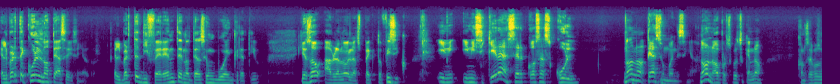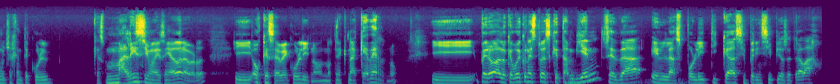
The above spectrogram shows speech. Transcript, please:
El verte cool no te hace diseñador. El verte diferente no te hace un buen creativo. Y eso hablando del aspecto físico. Y, ni- y ni siquiera hacer cosas cool No, no. te hace un buen diseñador. No, no, por supuesto que no. Conocemos mucha gente cool que es malísima diseñadora, ¿verdad? Y, o que se ve cool y no, no tiene nada que ver, ¿no? Y, pero a lo que voy con esto es que también se da en las políticas y principios de trabajo.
